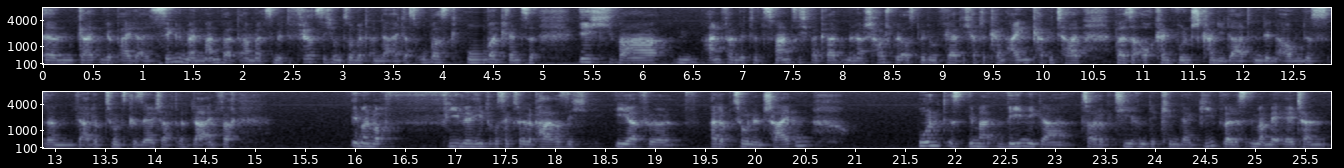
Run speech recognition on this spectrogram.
ähm, galten wir beide als Single. Mein Mann war damals Mitte 40 und somit an der Altersobergrenze. Ich war Anfang Mitte 20, war gerade mit einer Schauspielausbildung fertig, hatte kein Eigenkapital, war also auch kein Wunschkandidat in den Augen des, ähm, der Adoptionsgesellschaft und da einfach immer noch viele heterosexuelle Paare sich eher für Adoption entscheiden und es immer weniger zu adoptierende Kinder gibt, weil es immer mehr Eltern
